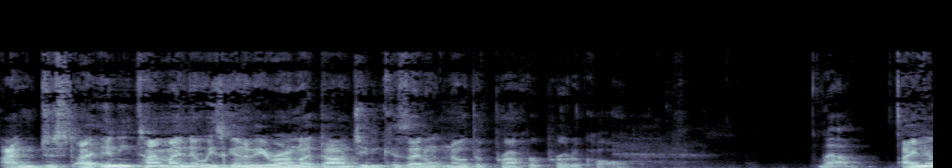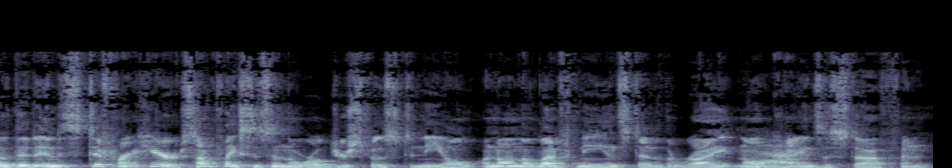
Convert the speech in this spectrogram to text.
I'm just. I, anytime I know he's going to be around, I dodge him because I don't know the proper protocol. Well, I know that, and it's different here. Some places in the world, you're supposed to kneel and on the left knee instead of the right, and all Yeah. kinds of stuff. And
